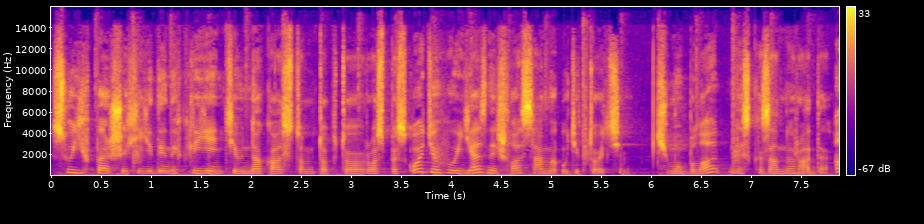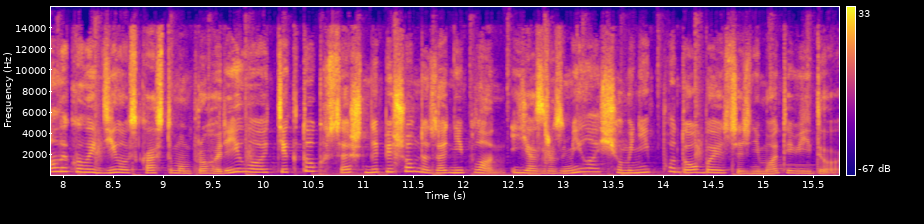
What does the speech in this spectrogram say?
Своїх перших і єдиних клієнтів на кастом, тобто розпис одягу, я знайшла саме у Тіктоці. Чому була несказанно рада. Але коли діло з кастомом прогоріло, TikTok все ж не пішов на задній план. І я зрозуміла, що мені подобається знімати відео.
